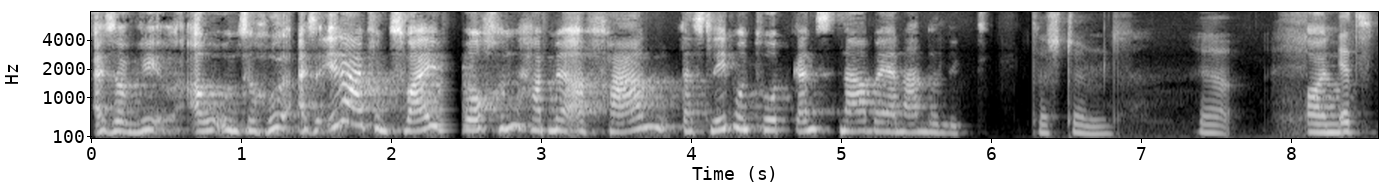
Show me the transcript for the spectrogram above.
also wie auch unser, also innerhalb von zwei Wochen haben wir erfahren, dass Leben und Tod ganz nah beieinander liegt das stimmt. Ja. Und Jetzt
